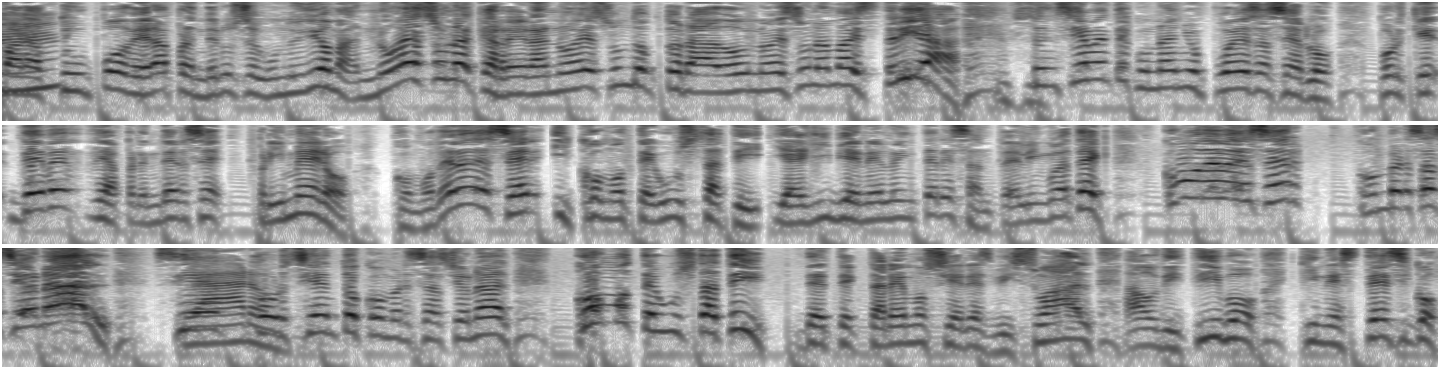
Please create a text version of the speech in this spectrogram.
para tú poder aprender un segundo idioma. No es una carrera, no es un doctorado, no es una maestría. Sencillamente con un año puedes hacerlo porque debe de aprenderse primero, como debe de ser y como te gusta a ti. Y ahí viene lo interesante de Linguatec. ¿Cómo debe de ser? Conversacional, 100% conversacional. ¿Cómo te gusta a ti? Detectaremos si eres visual, auditivo, kinestésico,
